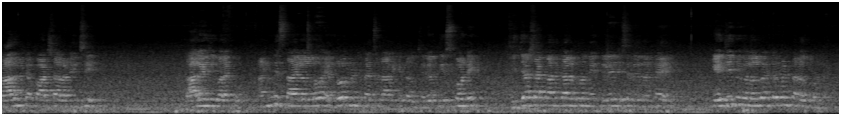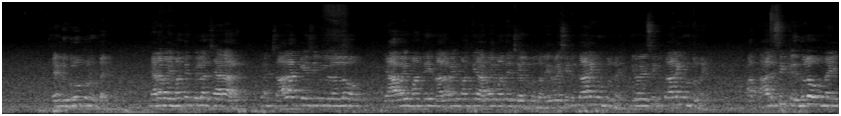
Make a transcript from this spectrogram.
ప్రాథమిక పాఠశాల నుంచి కాలేజీ వరకు అన్ని స్థాయిలలో ఎన్రోల్మెంట్ పెంచడానికి తగు చర్యలు తీసుకోండి. విద్యాశాఖ అధికారులు కూడా నేను తెలియజేసేది ఏంటంటే కేజీబీలలో ఇంటర్మీడియట్ తరగతులు ఉంటాయి రెండు గ్రూపులు ఉంటాయి. ఎనభై మంది పిల్లలు చేరాలి. కానీ చాలా కేజీబీలలో యాభై మంది నలభై మంది అరవై మంది చేరుతున్నారు ఇరవై సీట్లు ఖాళీగా ఉంటున్నాయి. ఇరవై సీట్లు ఖాళీగా ఉంటున్నాయి. ఆ ఖాళీ సీట్లు ఎందులో ఉన్నాయి?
